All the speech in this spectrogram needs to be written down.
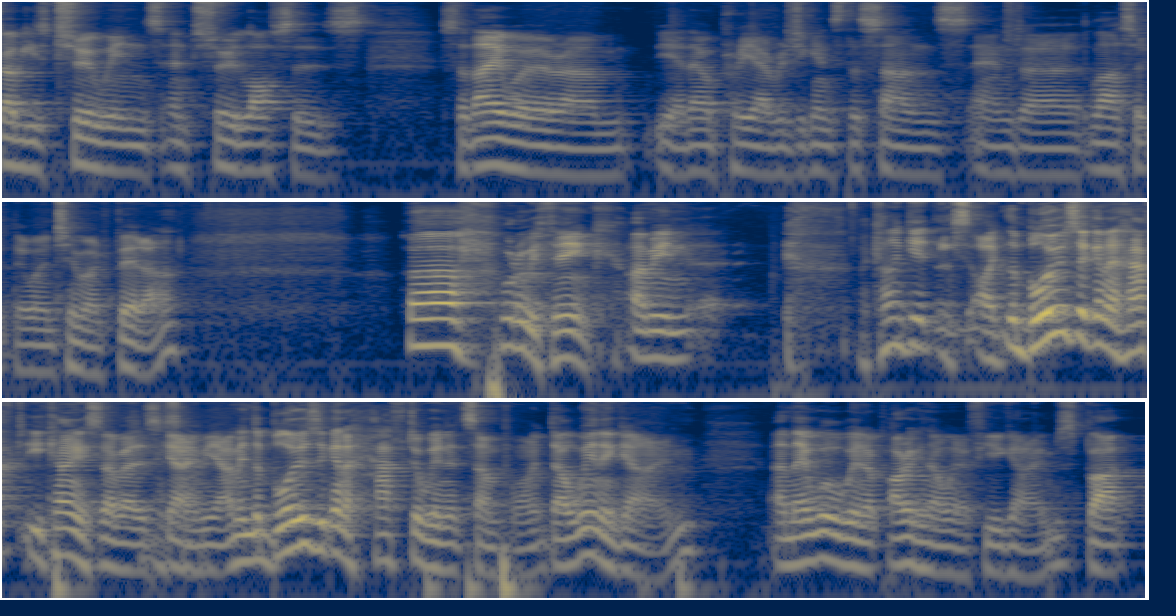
Doggies two wins and two losses. So they were, um, yeah, they were pretty average against the Suns, and uh, last week they weren't too much better. Uh, what do we think? I mean, I can't get. ex- I, the Blues are going to have to. You can't get excited about this game. Yeah, I mean the Blues are going to have to win at some point. They'll win a game, and they will win. A, I reckon they'll win a few games, but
